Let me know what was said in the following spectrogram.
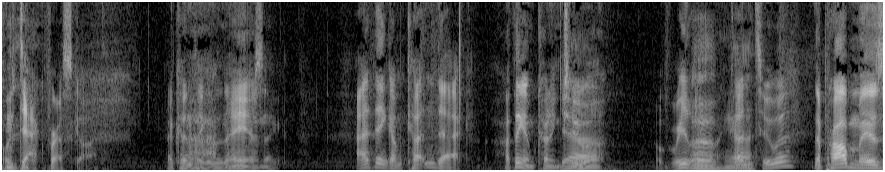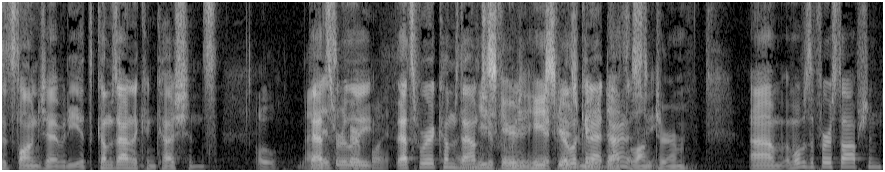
or Dak Prescott. I couldn't think of Ah, the name for a second. I think I'm cutting Dak. I think I'm cutting Yeah. Tua. Oh, really? Oh, yeah. Cutting Tua? The problem is it's longevity. It comes down to concussions. Oh, that That's is a fair really point. that's where it comes down he to. scares, for me. he if scares you're looking me to at death dynasty, long term. Um, and what was the first option?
